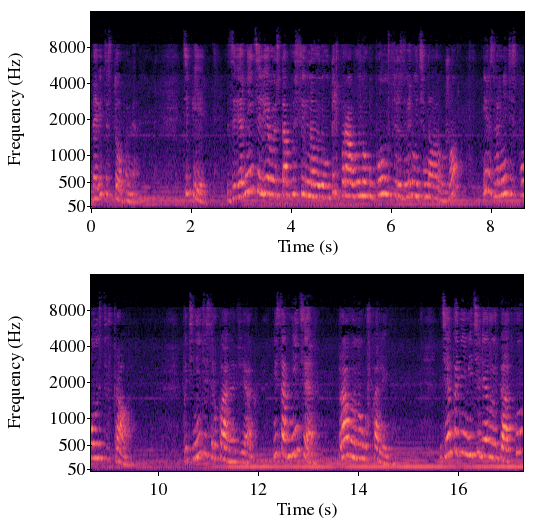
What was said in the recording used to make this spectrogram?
давите стопами. Теперь заверните левую стопу сильно внутрь, правую ногу полностью разверните наружу и развернитесь полностью вправо. Потянитесь руками вверх и согните правую ногу в колени. Затем поднимите левую пятку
